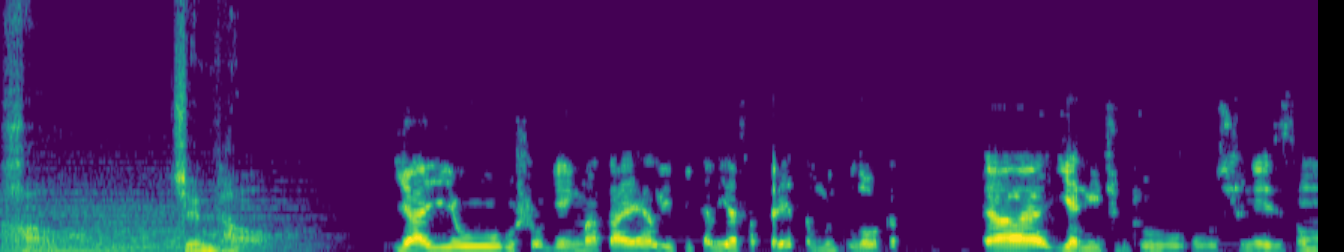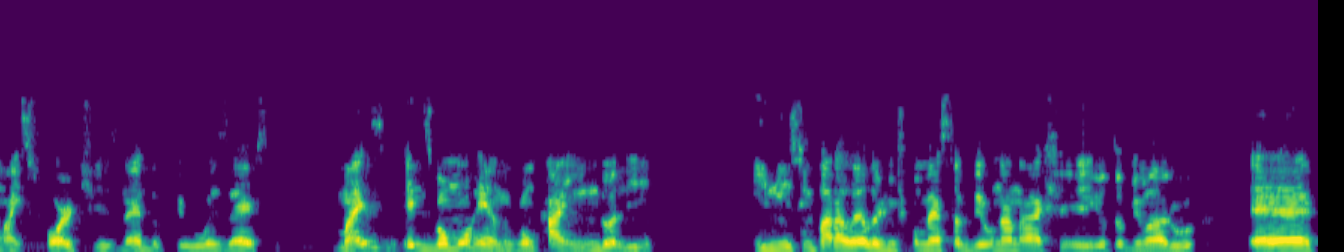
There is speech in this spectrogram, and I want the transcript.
好检讨 E aí o, o Shogun mata ela e fica ali essa treta muito louca. Ah, e é nítido que o- os chineses são mais fortes né, do que o exército. Mas eles vão morrendo, vão caindo ali. E nisso, em paralelo, a gente começa a ver o Nanashi e o Tobimaru é,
